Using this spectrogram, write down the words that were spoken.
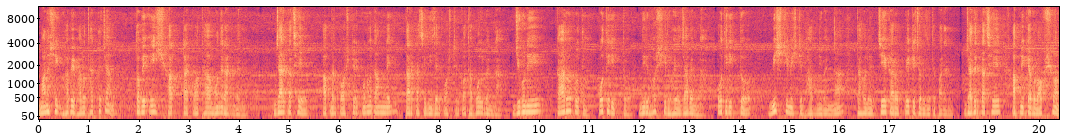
মানসিকভাবে ভালো থাকতে চান, তবে এই সাতটা কথা মনে রাখবেন। যার কাছে আপনার কষ্টের কোনো দাম নেই, তার কাছে নিজের কষ্টের কথা বলবেন না। জীবনে কারও প্রতি অতিরিক্ত নির্ভরশীল হয়ে যাবেন না। অতিরিক্ত মিষ্টি মিষ্টি ভাব নেবেন না, তাহলে যে কারও পেটে চলে যেতে পারেন। যাদের কাছে আপনি কেবল অপশন,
